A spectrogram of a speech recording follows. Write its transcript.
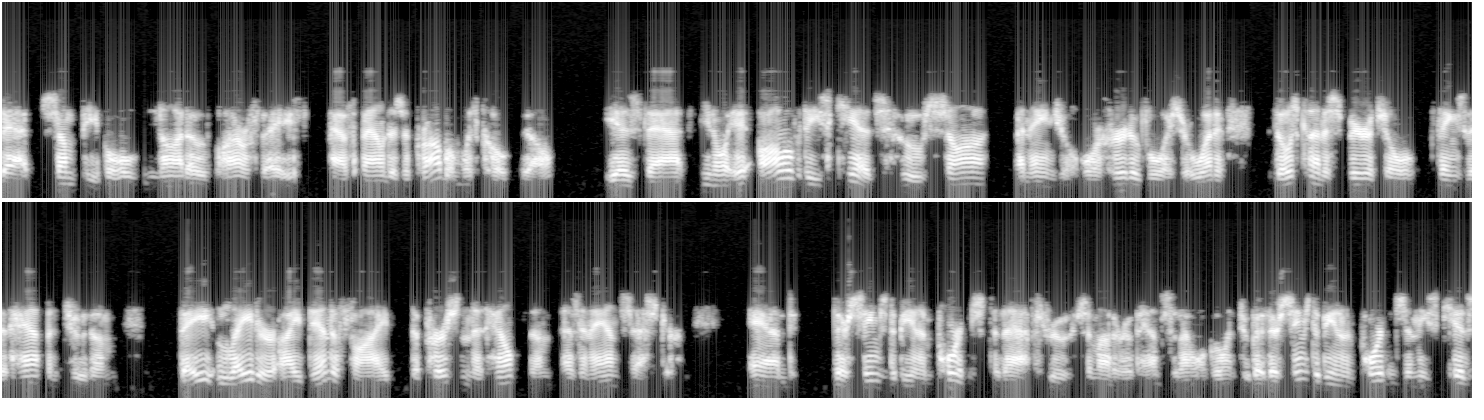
that some people not of our faith have found as a problem with Cokeville is that, you know, it, all of these kids who saw an angel or heard a voice or what, those kind of spiritual things that happened to them, they later identified the person that helped them as an ancestor. And there seems to be an importance to that through some other events that I won't go into, but there seems to be an importance in these kids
